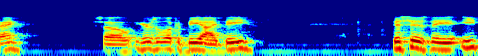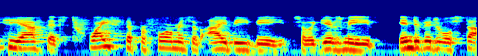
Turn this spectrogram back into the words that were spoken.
Okay, so here's a look at BIB. This is the ETF that's twice the performance of IBB, so it gives me individual stock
